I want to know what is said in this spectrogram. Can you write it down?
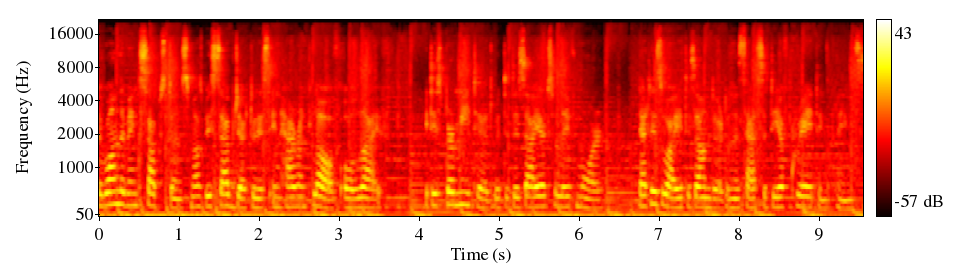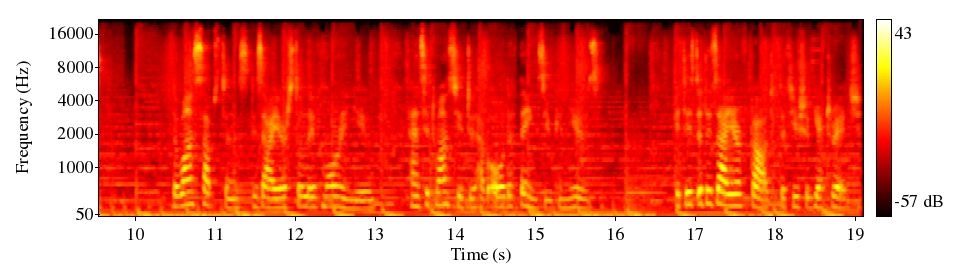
The one living substance must be subject to this inherent law of all life. It is permeated with the desire to live more. That is why it is under the necessity of creating things. The one substance desires to live more in you, hence it wants you to have all the things you can use. It is the desire of God that you should get rich.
